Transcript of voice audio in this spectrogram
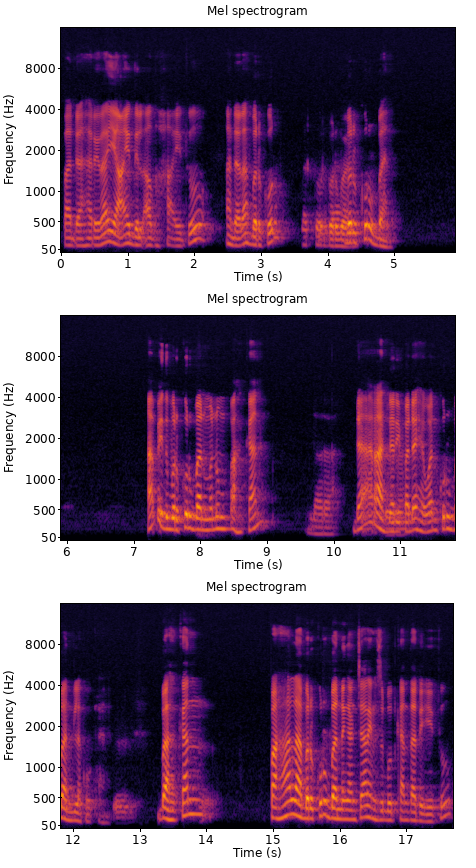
pada hari raya Idul Adha itu adalah berkur Berkorban. berkurban. Apa itu berkurban? Menumpahkan Darah. darah daripada hewan kurban dilakukan. Hmm. Bahkan pahala berkurban dengan cara yang disebutkan tadi itu,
